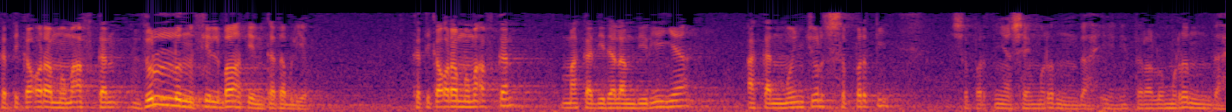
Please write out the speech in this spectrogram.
ketika orang memaafkan zullun fil batin kata beliau. Ketika orang memaafkan, maka di dalam dirinya akan muncul seperti sepertinya saya merendah ini, terlalu merendah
